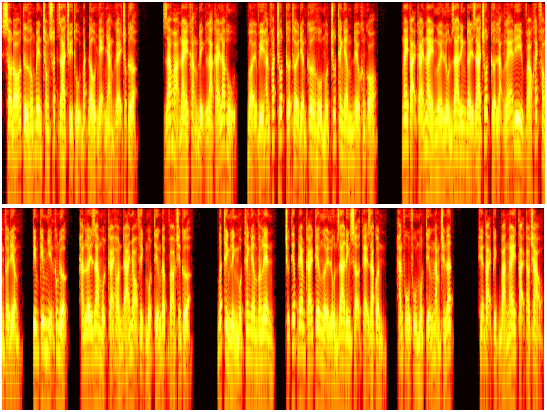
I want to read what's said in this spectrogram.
sau đó từ hông bên trong xuất ra trùy thủ bắt đầu nhẹ nhàng gậy chốt cửa. Gia hỏa này khẳng định là cái lao thủ, bởi vì hắn phát chốt cửa thời điểm cơ hồ một chút thanh âm đều không có. Ngay tại cái này người lùn gia đình đẩy ra chốt cửa lặng lẽ đi vào khách phòng thời điểm, kim kim nhịn không được hắn lấy ra một cái hòn đá nhỏ phịch một tiếng đập vào trên cửa. Bất thình lình một thanh âm vang lên, trực tiếp đem cái kia người lùn ra đinh sợ tệ ra quần, hắn phủ phù một tiếng nằm trên đất. Hiện tại kịch bản ngay tại cao trào,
